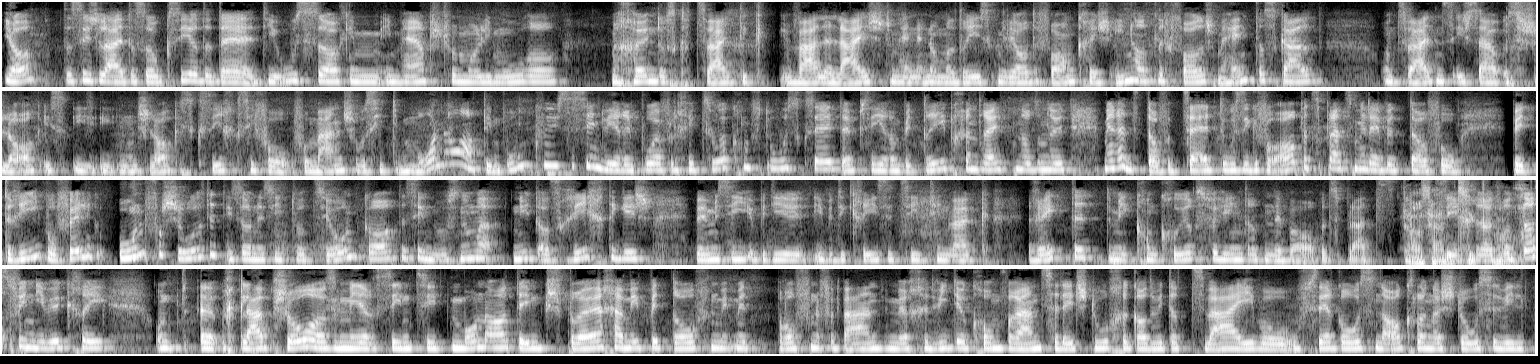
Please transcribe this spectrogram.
Ja, das ist leider so gewesen. Oder der, die Aussage im, im Herbst von Uli Maurer, wir können uns keine zweite Welle leisten, wir haben nicht nochmal 30 Milliarden Franken, ist inhaltlich falsch, wir haben das Geld. Und zweitens ist es auch ein Schlag, ein Schlag ins Gesicht von, von Menschen, die seit Monaten im Ungewissen sind, wie ihre berufliche Zukunft aussieht, ob sie ihren Betrieb können retten oder nicht. Wir reden hier von Zehntausenden von Arbeitsplätzen, wir reden hier von Betrieben, die völlig unverschuldet in so eine Situation geraten sind, wo es nur nicht als richtig ist, wenn man sie über die, über die Krisenzeit hinweg rettet, damit Konkurs verhindert und eben Arbeitsplätze sichert. Und das finde ich wirklich, und äh, ich glaube schon, also wir sind seit Monaten im Gespräch auch mit Betroffenen, mit betroffenen Verbänden. Wir machen Videokonferenzen, letzte Woche gerade wieder zwei, die auf sehr großen Anklang stoßen, weil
